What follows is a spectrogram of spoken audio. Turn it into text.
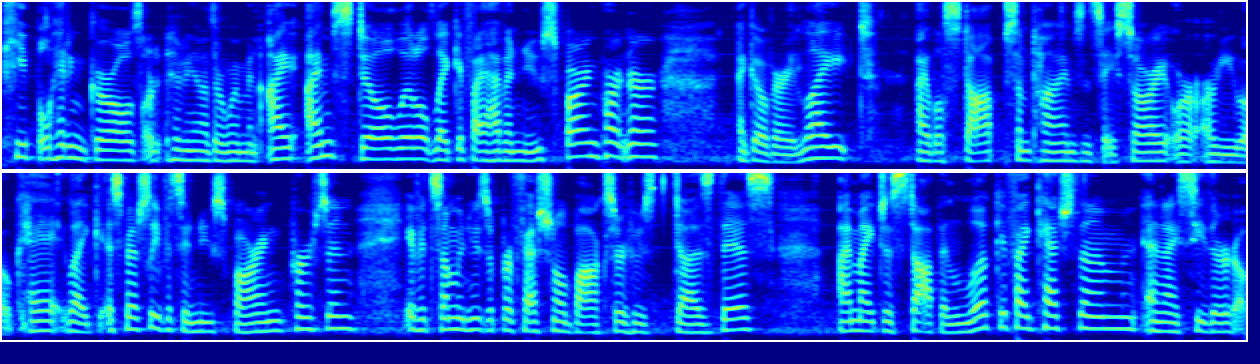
people, hitting girls, or hitting other women, I I'm still a little like if I have a new sparring partner, I go very light. I will stop sometimes and say sorry or are you okay? Like, especially if it's a new sparring person. If it's someone who's a professional boxer who does this, I might just stop and look if I catch them, and I see they're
